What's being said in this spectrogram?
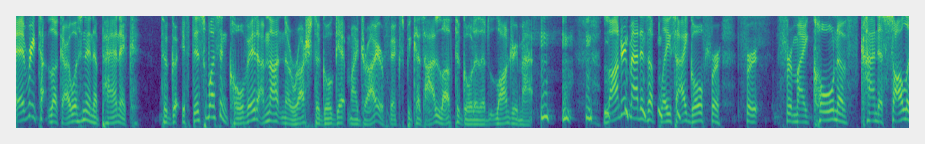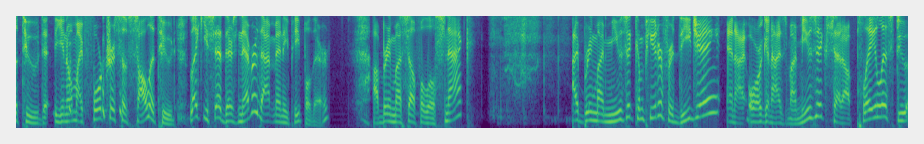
Every time, look, I wasn't in a panic to go. If this wasn't COVID, I'm not in a rush to go get my dryer fixed because I love to go to the laundromat. laundromat is a place I go for for for my cone of kind of solitude. You know, my fortress of solitude. Like you said, there's never that many people there. I'll bring myself a little snack. I bring my music computer for DJing and I organize my music, set up playlists, do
